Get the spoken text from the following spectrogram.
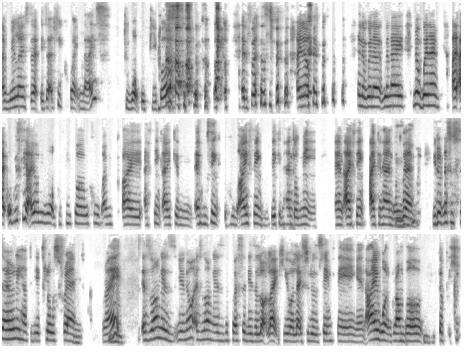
I realized that it's actually quite nice to walk with people. At first, I know and when I when I you know when I, I, I obviously I only walk with people who I'm I I think I can and who think whom I think they can handle me and I think I can handle mm-hmm. them. You don't necessarily have to be a close friend, right? Mm-hmm. As long as you know, as long as the person is a lot like you or likes to do the same thing, and I won't grumble, mm-hmm. he,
